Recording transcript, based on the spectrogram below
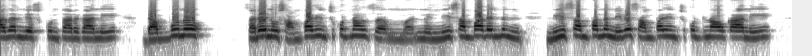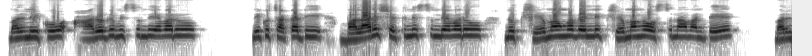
ఆధారం చేసుకుంటారు కానీ డబ్బును సరే నువ్వు సంపాదించుకుంటున్నావు నీ- సంపాదన నీ సంపద నీవే సంపాదించుకుంటున్నావు కానీ మరి నీకు ఆరోగ్యం ఇస్తుంది ఎవరు? నీకు చక్కటి బలాన్ని శక్తినిస్తుంది ఎవరు? నువ్వు క్షేమంగా వెళ్ళి క్షేమంగా వస్తున్నావంటే మరి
